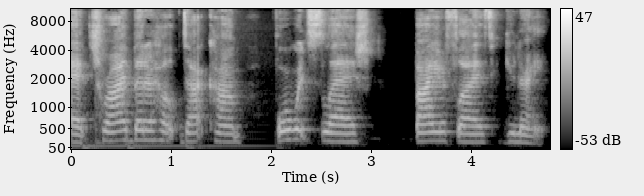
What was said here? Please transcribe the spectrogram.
at trybetterhelp.com forward slash Fireflies Unite.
